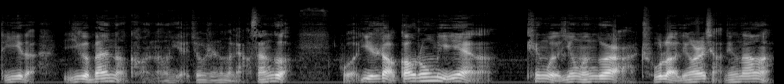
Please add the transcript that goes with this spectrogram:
低的，一个班呢可能也就是那么两三个。我一直到高中毕业呢，听过的英文歌啊，除了《铃儿响叮当》啊，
